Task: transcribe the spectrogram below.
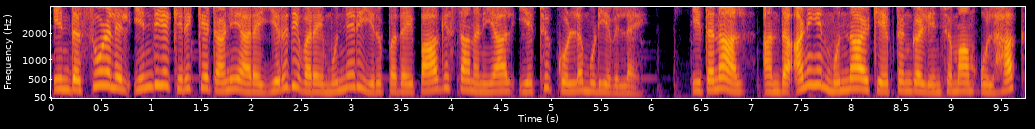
இந்த சூழலில் இந்திய கிரிக்கெட் அணி அரை இறுதி வரை முன்னேறி இருப்பதை பாகிஸ்தான் அணியால் ஏற்றுக்கொள்ள முடியவில்லை. இதனால் அந்த அணியின் முன்னாள் கேப்டன்கள் இன்ஜமாம் உல் ஹக்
